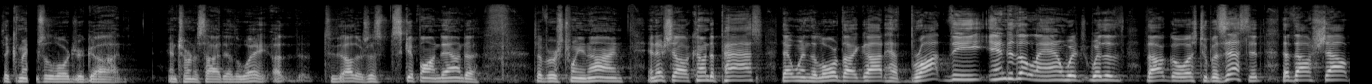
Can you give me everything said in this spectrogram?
the commandments of the Lord your God and turn aside the other way uh, to the others. Let's skip on down to, to verse 29. And it shall come to pass that when the Lord thy God hath brought thee into the land which, whither thou goest to possess it, that thou shalt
